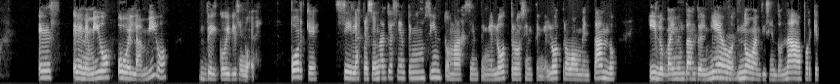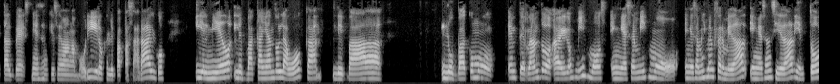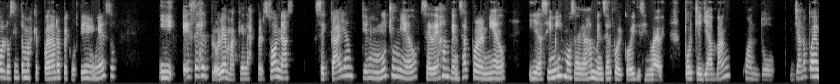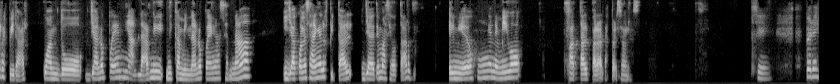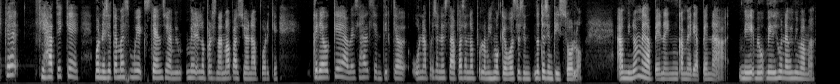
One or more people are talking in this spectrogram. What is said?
es el enemigo o el amigo del COVID-19. Porque si las personas ya sienten un síntoma, sienten el otro, sienten el otro, va aumentando, y los va inundando el miedo, no van diciendo nada porque tal vez piensan que se van a morir o que les va a pasar algo y el miedo les va callando la boca, les va, los va como enterrando a ellos mismos en ese mismo, en esa misma enfermedad y en esa ansiedad y en todos los síntomas que puedan repercutir en eso. Y ese es el problema, que las personas se callan, tienen mucho miedo, se dejan vencer por el miedo y asimismo se dejan vencer por el COVID-19, porque ya van cuando ya no pueden respirar, cuando ya no pueden ni hablar, ni, ni caminar, no pueden hacer nada, y ya cuando están en el hospital ya es demasiado tarde. El miedo es un enemigo fatal para las personas. Sí, pero es que fíjate que, bueno, ese tema es muy extenso y a mí en lo personal me apasiona porque creo que a veces al sentir que una persona está pasando por lo mismo que vos, no te sentís solo. A mí no me da pena y nunca me haría pena. Me, me, dijo una vez mi mamá,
